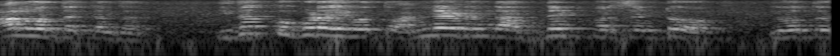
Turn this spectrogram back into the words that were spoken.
ಹಾಲು ಅಂತಕ್ಕಂಥದ್ದು. ಇದಕ್ಕೂ ಕೂಡ ಇವತ್ತು ಹನ್ನೆರಡರಿಂದ ಹದಿನೆಂಟು ಪರ್ಸೆಂಟು ಇವತ್ತು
